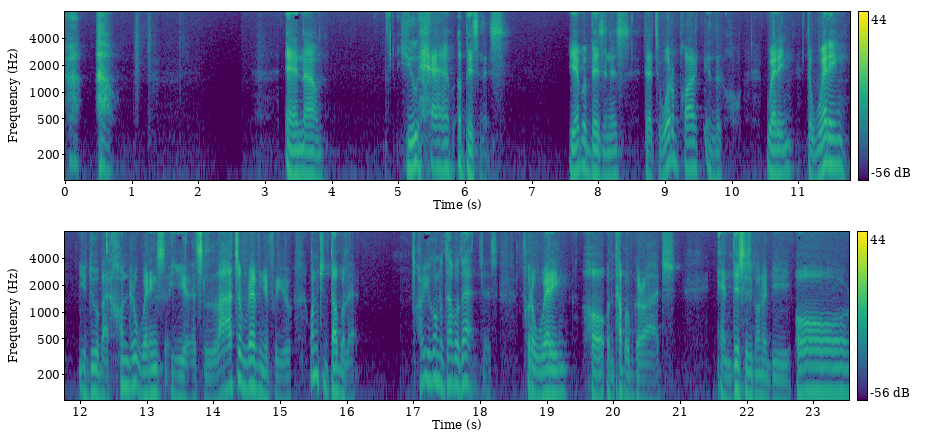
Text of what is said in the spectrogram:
How? And um, you have a business. You have a business that's a water park and the wedding. The wedding, you do about 100 weddings a year. That's lots of revenue for you. Why don't you double that? How are you going to double that? Just put a wedding hall on top of garage. And this is going to be all,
